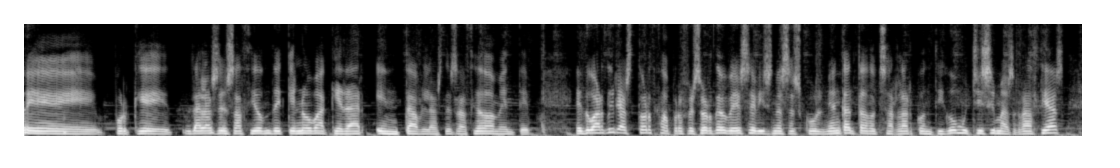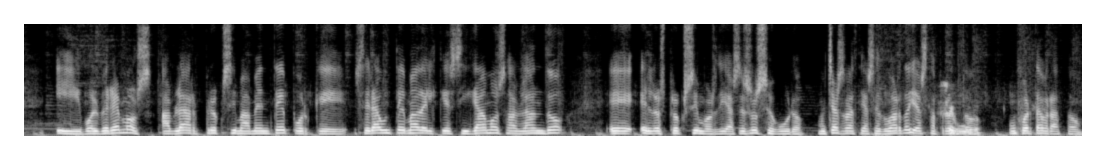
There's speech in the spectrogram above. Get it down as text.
eh, porque da la sensación de que no va a quedar en tablas, desgraciadamente. Eduardo Irastorza, profesor de OBS Business School, me ha encantado charlar contigo, muchísimas gracias y volveremos a hablar próximamente porque será un tema del que sigamos hablando eh, en los próximos días, eso seguro. Muchas gracias, Eduardo, y hasta pronto. Un fuerte abrazo.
